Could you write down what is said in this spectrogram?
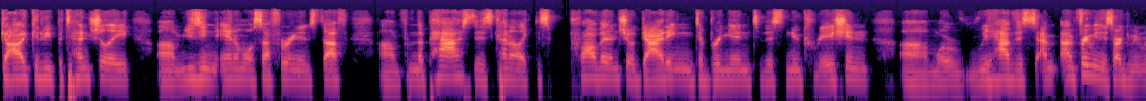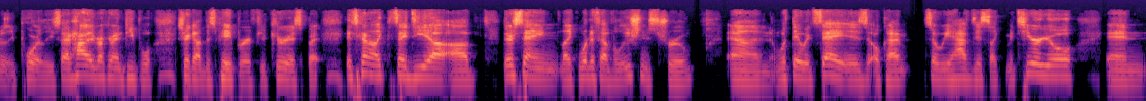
God could be potentially um, using animal suffering and stuff um, from the past is kind of like this providential guiding to bring into this new creation um, where we have this. I'm, I'm, framing this argument really poorly, so I'd highly recommend people check out this paper if you're curious. But it's kind of like this idea of they're saying like, what if evolution is true? And what they would say is, okay, so we have this like material and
